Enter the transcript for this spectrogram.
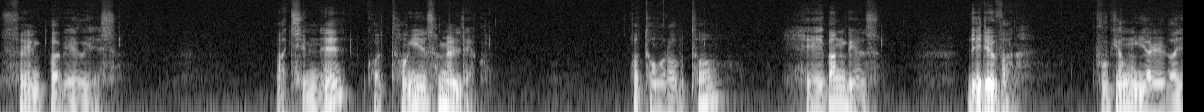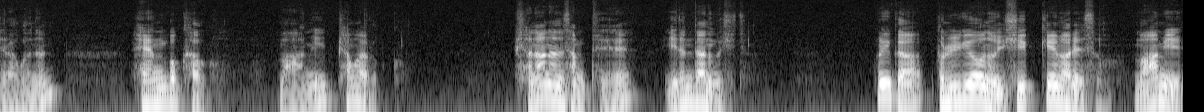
수행법에 의해서 마침내 고통이 소멸되고 고통으로부터 해방되어서 니르바나, 구경열반이라고 하는 행복하고 마음이 평화롭고 편안한 상태에 이른다는 것이죠. 그러니까 불교는 쉽게 말해서 마음이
